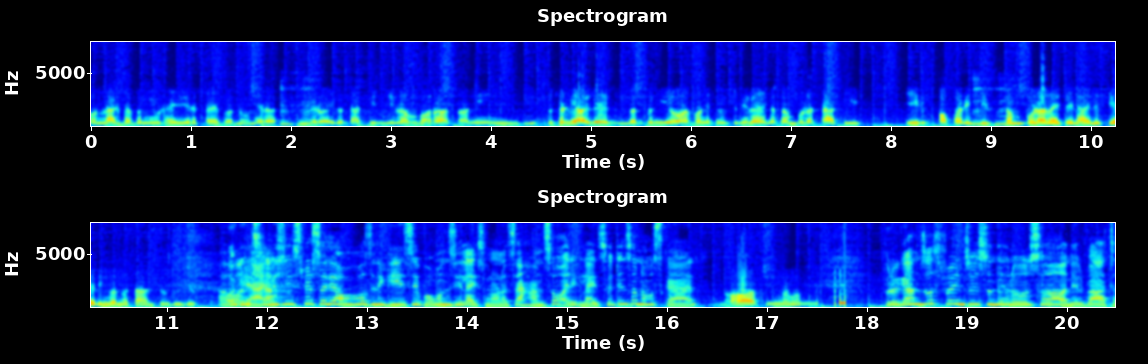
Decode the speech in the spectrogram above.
फोन लाग्दा पनि उठाइदिएर सहयोग गर्नुहुने र मेरो अहिलेको साथी निलम भरत अनि स्पेसली अहिले जति पनि यो अर्पण सुनिरहेका सम्पूर्ण साथी चिर अपरिचित सम्पूर्णलाई चाहिँ नि अहिले सेयरिङ गर्न चाहन्छु दिदी। हामी चाहिँ स्पेसली अब बज्ने गीत चाहिँ पवनजीलाई सुनाउन चाहन्छौँ। अहिलेको लागि छुट्टिन्छ नमस्कार। हस् नमस्ते प्रोग्राम फर इन्जोय सुन्दै हुनुहुन्छ अनिरबाट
